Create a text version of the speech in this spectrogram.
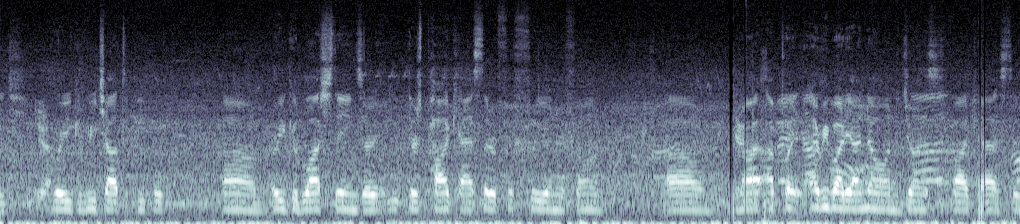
age Yeah. where you could reach out to people. um, or you could watch things, or there's podcasts that are for free on your phone. Um, you know, I, I, put everybody I know on the Jonas' podcast and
